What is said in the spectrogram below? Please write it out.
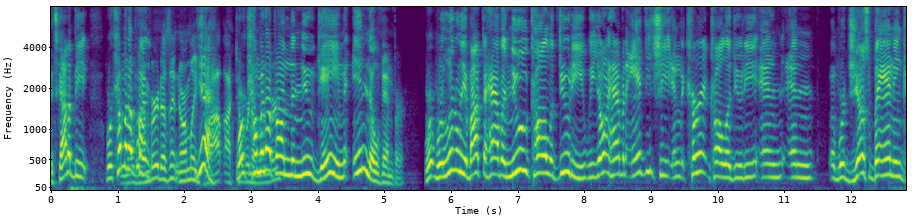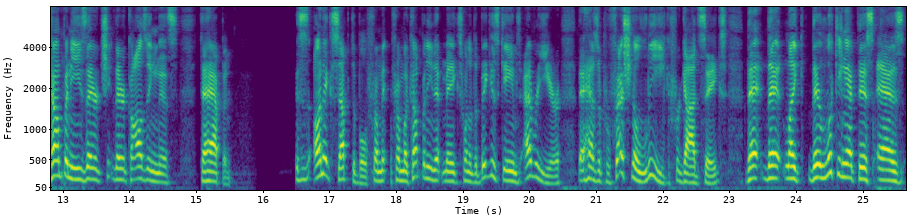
It's got to be we're coming up on November doesn't normally yeah, drop. October, we're coming up on the new game in November. We're, we're literally about to have a new Call of Duty. We don't have an anti cheat in the current Call of Duty, and and we're just banning companies that are that are causing this to happen. This is unacceptable from from a company that makes one of the biggest games every year, that has a professional league for God's sakes. That that like they're looking at this as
